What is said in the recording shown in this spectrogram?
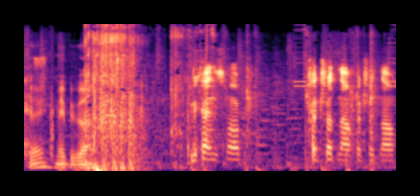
Okay, maybe back. Behind the smoke. Headshot now, headshot now.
